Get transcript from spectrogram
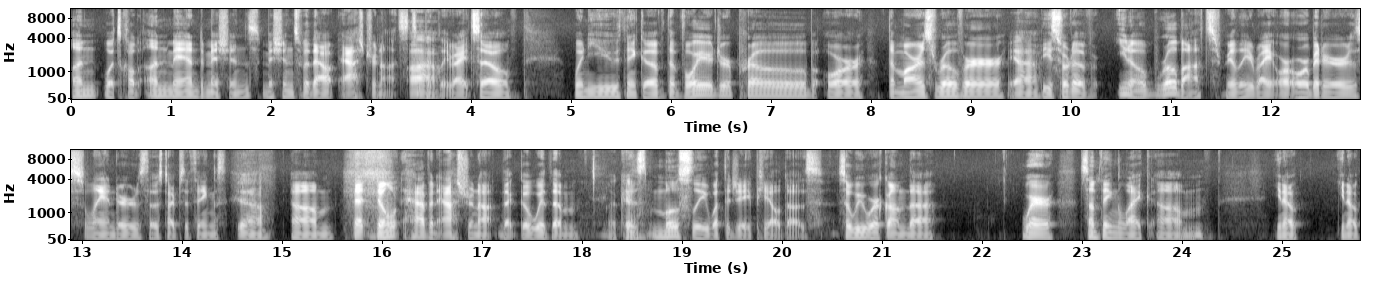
un what's called unmanned missions, missions without astronauts, Ah. typically, right? So when you think of the Voyager probe or the Mars rover, Yeah. these sort of you know robots, really, right, or orbiters, landers, those types of things Yeah. um, that don't have an astronaut that go with them Okay. is mostly what the JPL does. So we work on the where something like um, you know you know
